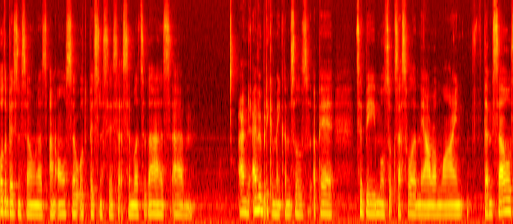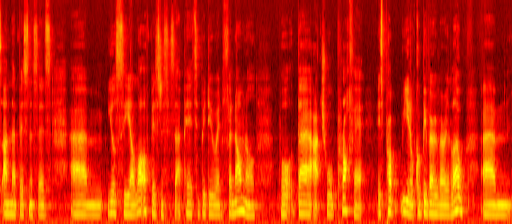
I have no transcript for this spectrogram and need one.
other business owners and also other businesses that are similar to theirs. Um, and everybody can make themselves appear to be more successful than they are online themselves and their businesses. Um, you'll see a lot of businesses that appear to be doing phenomenal but their actual profit is probably you know could be very very low. Um,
